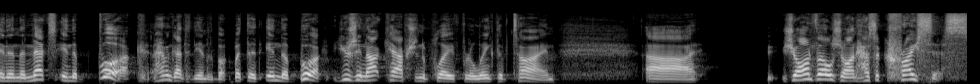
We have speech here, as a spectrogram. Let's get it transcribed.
and then the next, in the book, I haven't got to the end of the book, but the, in the book, usually not captioned to play for length of time, uh, Jean Valjean has a crisis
